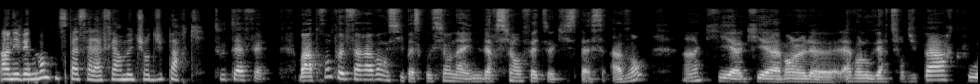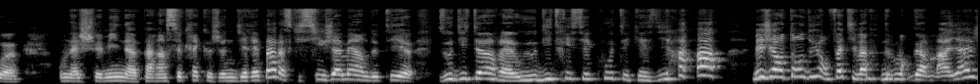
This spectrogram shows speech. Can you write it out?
un événement qui se passe à la fermeture du parc. Tout à fait. Bon après on peut le faire avant aussi parce qu'aussi on a une version en fait qui se passe avant, hein, qui est qui est avant l'ouverture du parc où euh, on achemine par un secret que je ne dirai pas parce que si jamais un de tes euh, auditeurs euh, ou auditrices écoute et qu'elle se dit ah, ah mais j'ai entendu, en fait, il va me demander un mariage.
